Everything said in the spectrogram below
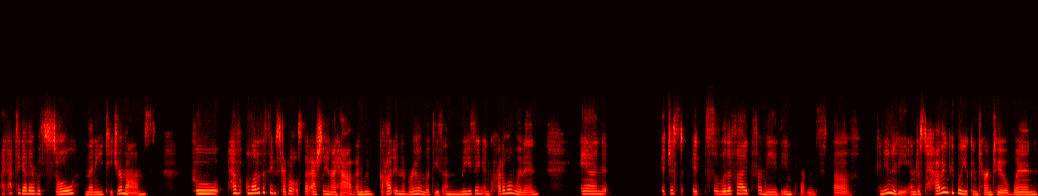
I got together with so many teacher moms who have a lot of the same struggles that Ashley and I have. And we got in the room with these amazing, incredible women. And it just it solidified for me the importance of community and just having people you can turn to when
